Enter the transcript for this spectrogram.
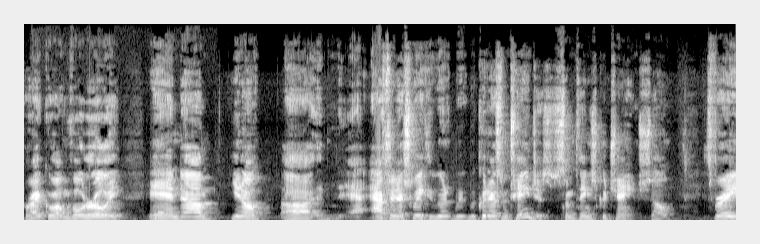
right? Go out and vote early. And um, you know, uh, after next week, we, we, could have some changes. Some things could change. So it's very,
